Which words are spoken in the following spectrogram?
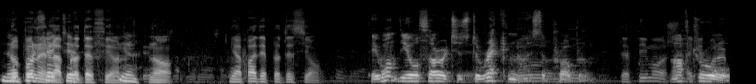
No, no ponen la protección. No. Il n'y a pas de protección. They want the authorities to recognize the problem. Decimos, hay que After all,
